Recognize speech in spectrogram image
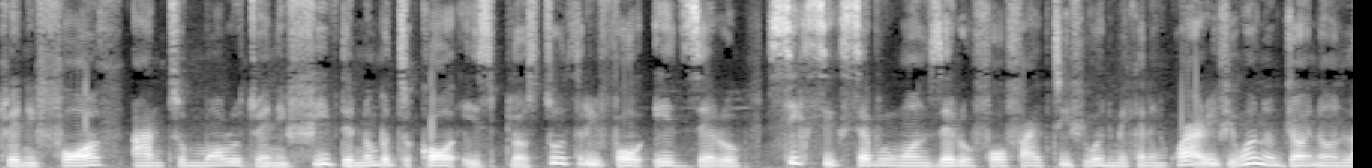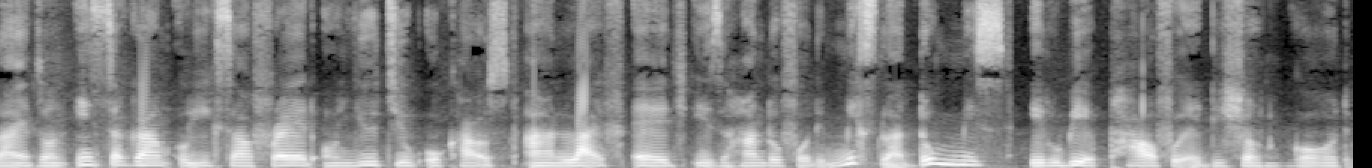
24th, and tomorrow, 25th, the number to call is plus 23480 If you want to make an inquiry, if you want to join online, it's on Instagram, Oyix Alfred, on YouTube, Oak House, and Life Edge is a handle for the Mixlr. Don't miss, it will be a powerful edition. God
